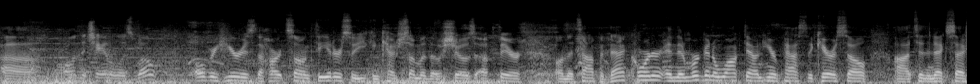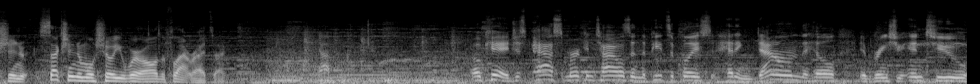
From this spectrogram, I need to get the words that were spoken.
on the channel as well. Over here is the Heart Song Theater, so you can catch some of those shows up there on the top of that corner. And then we're going to walk down here past the carousel uh, to the next section, section, and we'll show you where all the flat rides are. Okay, just past Mercantiles and the pizza place, heading down the hill, it brings you into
